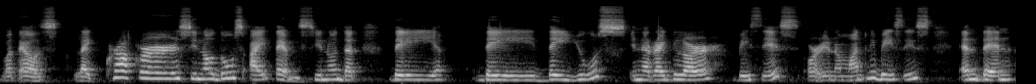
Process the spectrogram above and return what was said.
what else? Like crackers, you know, those items, you know, that they they they use in a regular basis or in a monthly basis. And then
